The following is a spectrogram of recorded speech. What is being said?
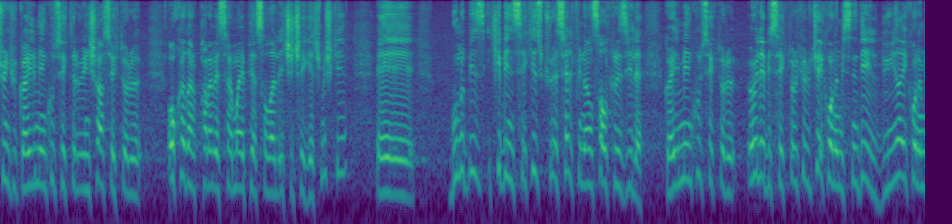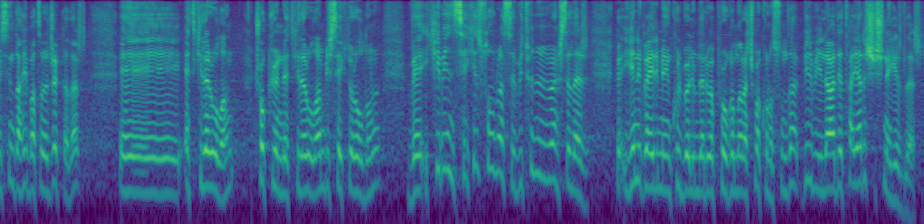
Çünkü gayrimenkul sektörü ve inşaat sektörü o kadar para ve sermaye piyasalarıyla iç içe geçmiş ki e, bunu biz 2008 küresel finansal kriziyle gayrimenkul sektörü öyle bir sektör ki ülke ekonomisini değil dünya ekonomisini dahi batıracak kadar e, etkileri olan, çok yönlü etkileri olan bir sektör olduğunu ve 2008 sonrası bütün üniversiteler yeni gayrimenkul bölümleri ve programlar açma konusunda bir adeta yarış işine girdiler.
